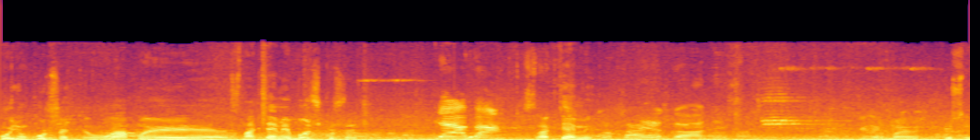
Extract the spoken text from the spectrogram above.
Будем кушать лапы. С ногтями будешь кушать? Да, да. С ногтями? Какая гадость. Нормально, вкусно.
